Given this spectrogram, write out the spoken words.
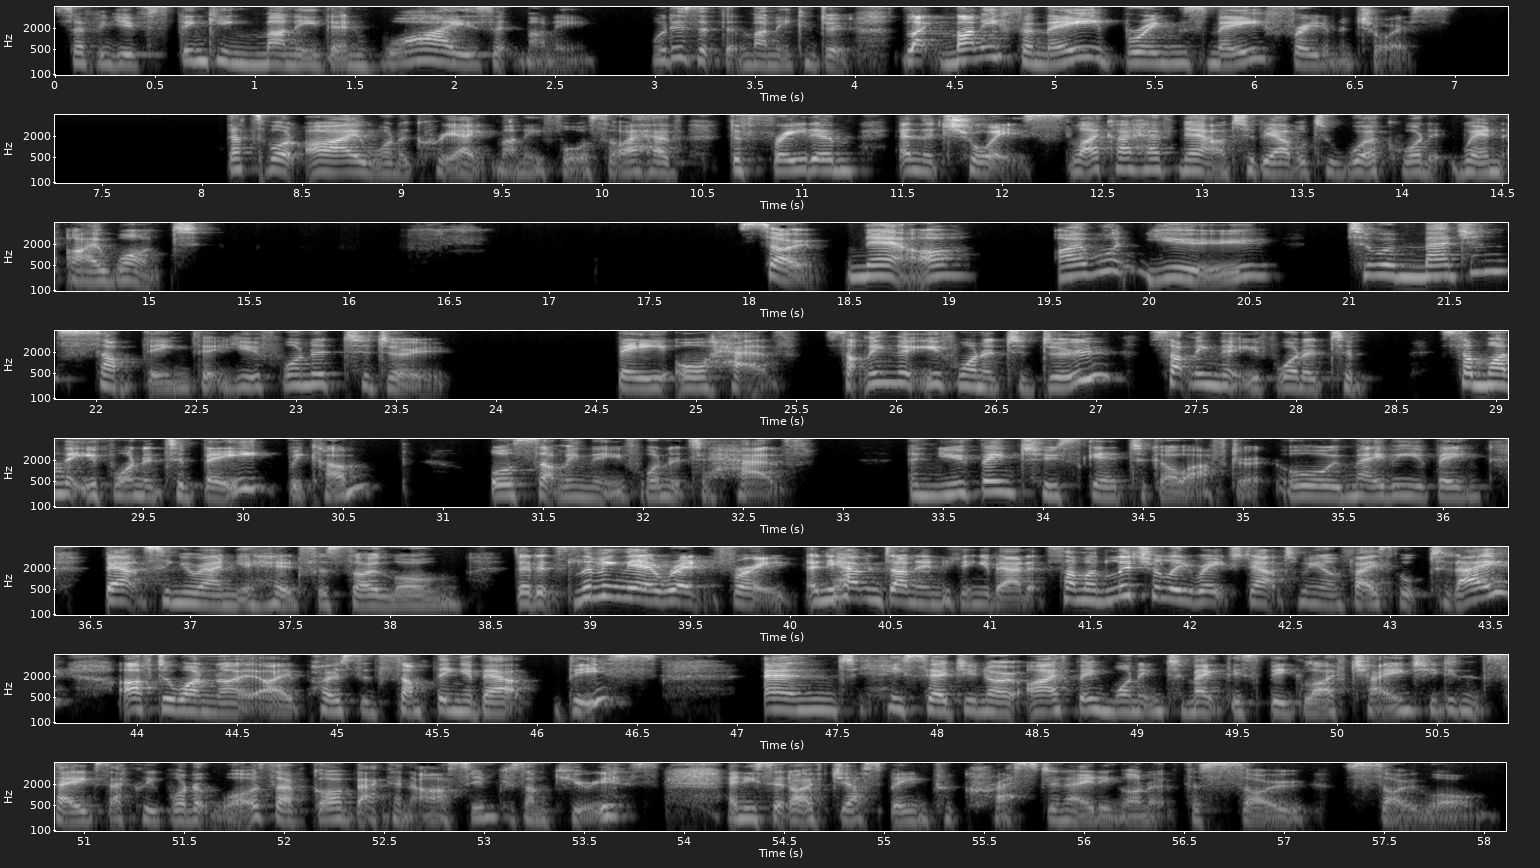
so if you're thinking money, then why is it money? What is it that money can do? Like money for me brings me freedom and choice. That's what I want to create money for. So I have the freedom and the choice, like I have now, to be able to work what when I want. So now I want you to imagine something that you've wanted to do, be or have, something that you've wanted to do, something that you've wanted to someone that you've wanted to be, become, or something that you've wanted to have. And you've been too scared to go after it. Or maybe you've been bouncing around your head for so long that it's living there rent free and you haven't done anything about it. Someone literally reached out to me on Facebook today after one I, I posted something about this. And he said, You know, I've been wanting to make this big life change. He didn't say exactly what it was. I've gone back and asked him because I'm curious. And he said, I've just been procrastinating on it for so, so long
